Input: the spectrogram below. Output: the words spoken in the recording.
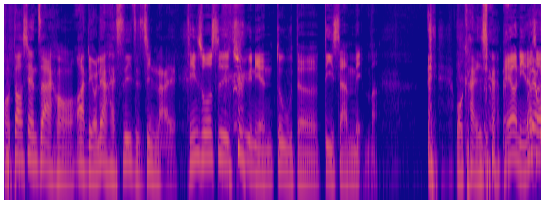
哦，到现在哈、哦、啊流量还是一直进来，听说是去年度的第三名嘛。欸、我看一下，没有你那时候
